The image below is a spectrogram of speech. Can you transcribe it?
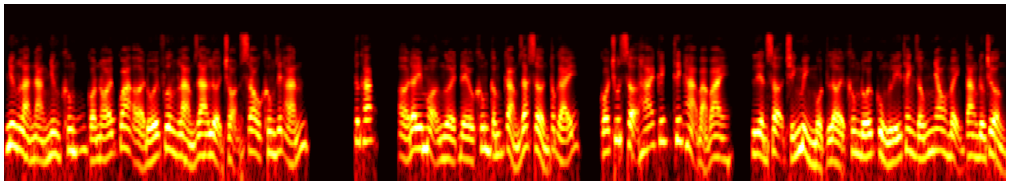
nhưng là nàng nhưng không có nói qua ở đối phương làm ra lựa chọn sau không giết hắn. Tức khắc, ở đây mọi người đều không cấm cảm giác sởn tóc gáy, có chút sợ hãi kích thích hạ bả vai, liền sợ chính mình một lời không đối cùng Lý Thanh giống nhau mệnh tang đương trường.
